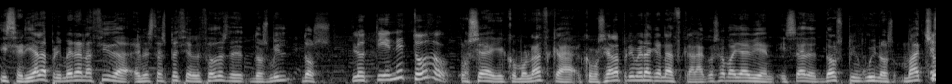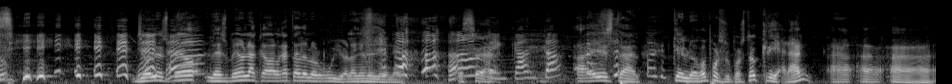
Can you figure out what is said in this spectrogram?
Y sería la primera nacida en esta especie en el zoo desde 2002. Lo tiene todo. O sea que como nazca, como sea la primera que nazca, la cosa vaya bien y sea de dos pingüinos machos, yo les veo, les veo la cabalgata del orgullo el año que viene. O sea, Me encanta. ahí están. Que luego, por supuesto, criarán a, a- a- a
